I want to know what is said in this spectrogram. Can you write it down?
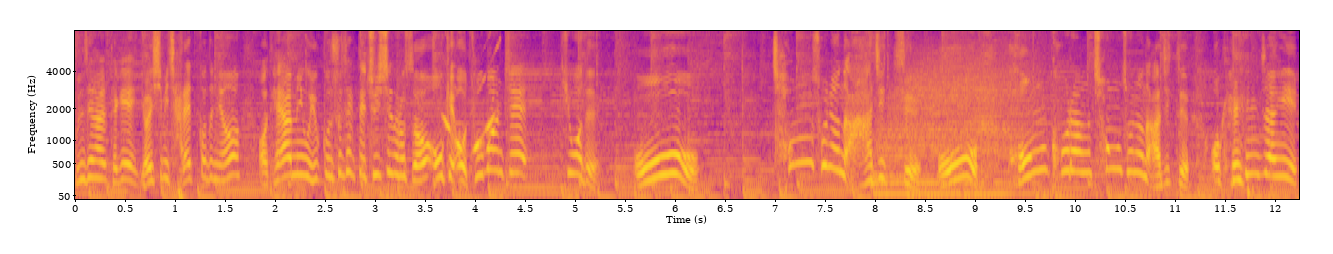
군생활 되게 열심히 잘했거든요. 어, 대한민국 육군 수색대 출신으로서 오케이. 어, 두 번째 키워드. 오. 청소년 아지트. 오. 벙커랑 청소년 아지트. 어, 굉장히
